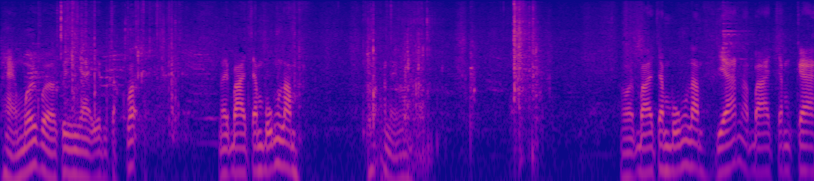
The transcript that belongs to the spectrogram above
Hàng mới về cái nhà em chặt quá. Này 345 cái này không rồi 345 giá là 300k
